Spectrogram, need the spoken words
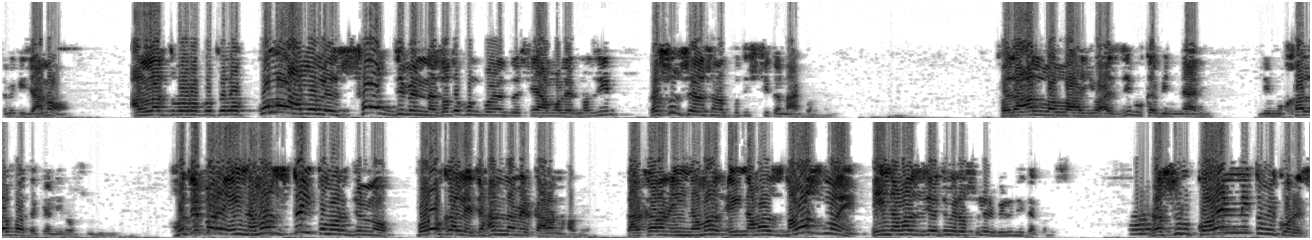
তুমি কি জানো? আল্লাহ কোন আমলের সব দিবেন না, যতক্ষণ পর্যন্ত সে আমলের নজির রসুল প্রতিষ্ঠিত না করবেন। হতে পারে এই নামাজটাই তোমার জন্য পরকালে জাহান নামের কারণ হবে। তার কারণ এই নামাজ এই নামাজ নামাজ নয়, এই নামাজ দিয়ে তুমি রসুলের বিরোধিতা করেছ। রসুল করেননি, তুমি করেছ।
